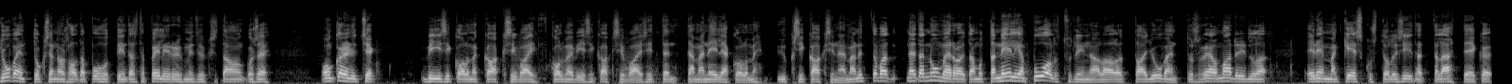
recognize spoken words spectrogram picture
Juventuksen osalta puhuttiin tästä peliryhmityksestä, onko se – onko ne nyt se 532 vai 352 vai sitten tämä 4312. Nämä nyt ovat näitä numeroita, mutta neljän puolustuslinjalla aloittaa Juventus. Real Madridilla enemmän keskustelu siitä, että lähteekö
